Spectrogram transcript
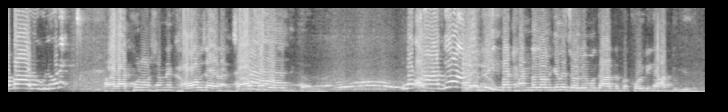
আবার ওগুলো মানে আর এখন ওর সামনে খাওয়াও যায় না যা হ্যাঁ। খাবে ওকে দিতে হবে। মানে আগে আগে বা ঠান্ডা জল খেলে জলের মধ্যে হাত কোল্ড ড্রিঙ্কে হাত ঢুকিয়ে দেবে।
